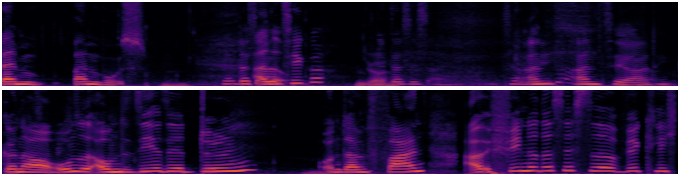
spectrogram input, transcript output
Bam Bambus. Ja, das also, einzige? Ja. ja. das ist ein. Einzigartig. Genau, und, und sehr, sehr dünn und dann fein. Aber ich finde, das ist äh, wirklich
